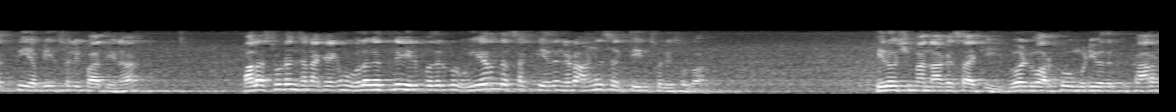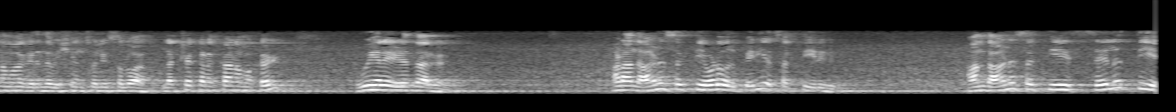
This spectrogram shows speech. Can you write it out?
சக்தி அப்படின்னு சொல்லி பார்த்தீங்கன்னா பல ஸ்டூடெண்ட்ஸ் நான் கேட்கும்போது உலகத்திலே இருப்பதற்குள் உயர்ந்த சக்தி எதுன்னு கேட்டால் அணுசக்தின்னு சொல்லி சொல்லுவாங்க. Hiroshima Nagasaki world war two முடிவதற்கு காரணமாக இருந்த விஷயம்னு சொல்லி சொல்லுவாங்க. லட்சக்கணக்கான மக்கள் உயிரை இழந்தார்கள். ஆனால் அந்த அணுசக்தியோட ஒரு பெரிய சக்தி இருக்குது. அந்த அணுசக்தியை செலுத்திய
